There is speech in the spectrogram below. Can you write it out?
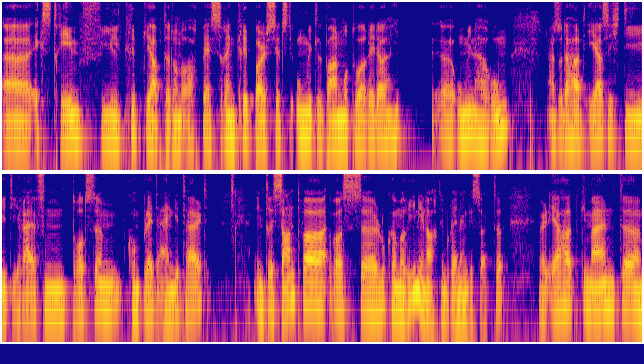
äh, extrem viel Grip gehabt hat und auch besseren Grip als jetzt die unmittelbaren Motorräder äh, um ihn herum. Also da hat er sich die, die Reifen trotzdem komplett eingeteilt. Interessant war, was äh, Luca Marini nach dem Rennen gesagt hat, weil er hat gemeint, äh,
